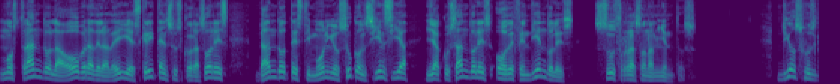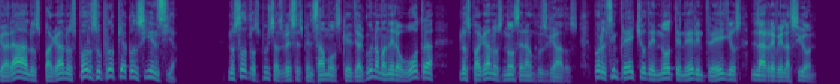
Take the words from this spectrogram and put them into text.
mostrando la obra de la ley escrita en sus corazones, dando testimonio su conciencia y acusándoles o defendiéndoles sus razonamientos. Dios juzgará a los paganos por su propia conciencia. Nosotros muchas veces pensamos que de alguna manera u otra los paganos no serán juzgados, por el simple hecho de no tener entre ellos la revelación.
